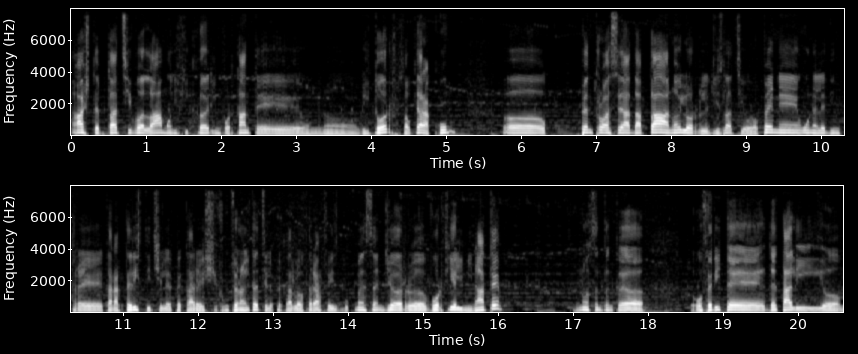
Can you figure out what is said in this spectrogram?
așteptați-vă la modificări importante în uh, viitor sau chiar acum uh, pentru a se adapta noilor legislații europene, unele dintre caracteristicile pe care și funcționalitățile pe care le oferea Facebook Messenger uh, vor fi eliminate. Nu sunt încă oferite detalii, um,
